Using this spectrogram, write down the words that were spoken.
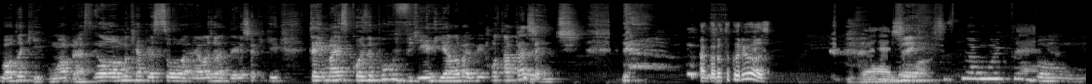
Volta aqui. Um abraço. Eu amo que a pessoa, ela já deixa que tem mais coisa por vir e ela vai vir contar pra gente. Agora eu tô curioso. Velho, Gente, isso é muito bom.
